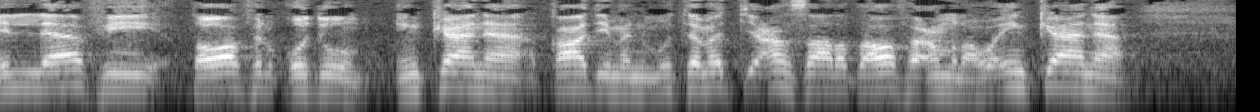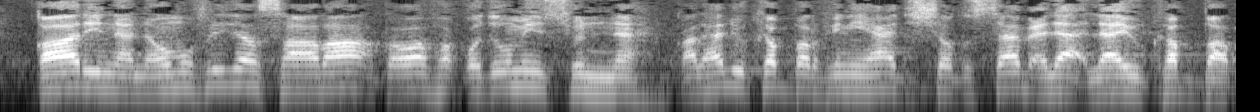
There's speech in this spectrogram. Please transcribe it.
إلا في طواف القدوم. إن كان قادما متمتعا صار طواف عمرة وإن كان قارنا أو مفردا صار طواف قدوم سنة. قال هل يكبر في نهاية الشوط السابع؟ لا لا يكبر.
